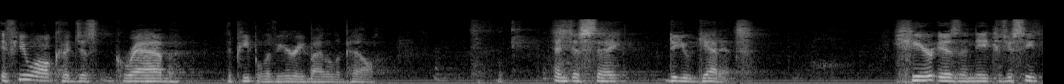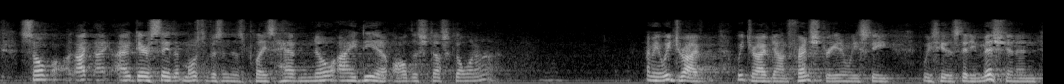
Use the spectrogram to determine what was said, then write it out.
if you all could just grab the people of Erie by the lapel and just say, Do you get it? Here is the need. Because you see, so I, I, I dare say that most of us in this place have no idea all this stuff's going on. I mean, we drive we drive down French Street and we see we see the city mission and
